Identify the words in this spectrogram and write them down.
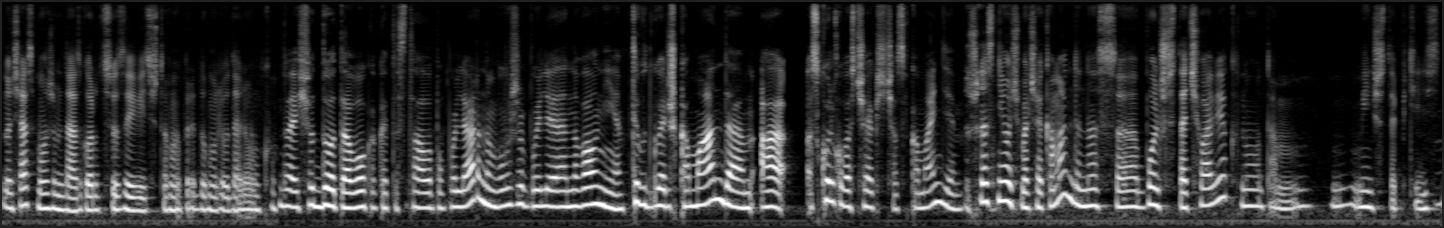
Но сейчас можем, да, с гордостью заявить, что мы придумали удаленку. Да, еще до того, как это стало популярным, вы уже были на волне. Ты вот говоришь команда, а сколько у вас человек сейчас в команде? У нас не очень большая команда, у нас э, больше ста человек, но там меньше 150.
